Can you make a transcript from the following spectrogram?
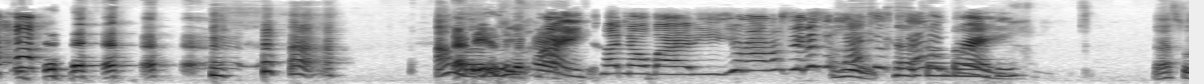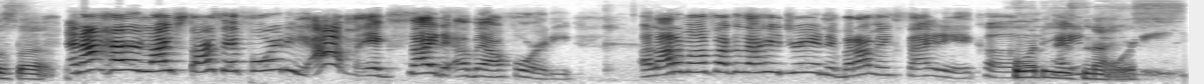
I That love an. I ain't cut nobody. You know what I'm saying? It's a lot to celebrate. nobody. That's what's up. And I heard life starts at 40. I'm excited about 40. A lot of motherfuckers out here dreading it, but I'm excited because 40 is nice.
